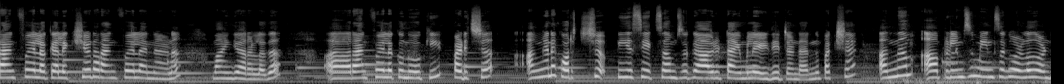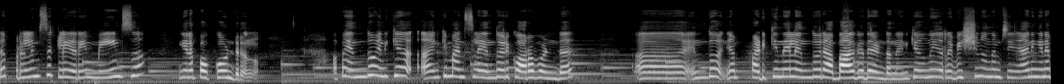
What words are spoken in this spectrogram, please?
റാങ്ക് ഫയലൊക്കെ ലക്ഷ്യയുടെ റാങ്ക് ഫയൽ തന്നെയാണ് വാങ്ങിക്കാറുള്ളത്. റാങ്ക് ഫയലൊക്കെ നോക്കി പഠിച്ച് അങ്ങനെ കുറച്ച് പി എസ് സി എക്സാംസ് ഒക്കെ ആ ഒരു ടൈമിൽ എഴുതിയിട്ടുണ്ടായിരുന്നു. പക്ഷേ അന്നും ആ പ്രിലിംസ് മെയിൻസ് ഒക്കെ ഉള്ളതുകൊണ്ട് പ്രിലിംസ് ക്ലിയർ ചെയ്യും മെയിൻസ് ഇങ്ങനെ പൊക്കോണ്ടിരുന്നു. അപ്പോൾ എന്തോ എനിക്ക് എനിക്ക് മനസ്സിലായി എന്തോ ഒരു കുറവുണ്ട്. എന്തോ ഞാൻ പഠിക്കുന്നതിൽ എന്തോ ഒരു അപാകത ഉണ്ടെന്ന്. എനിക്ക് തോന്നുന്നു റിവിഷൻ ഒന്നും ചെയ്യാൻ ഞാനിങ്ങനെ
